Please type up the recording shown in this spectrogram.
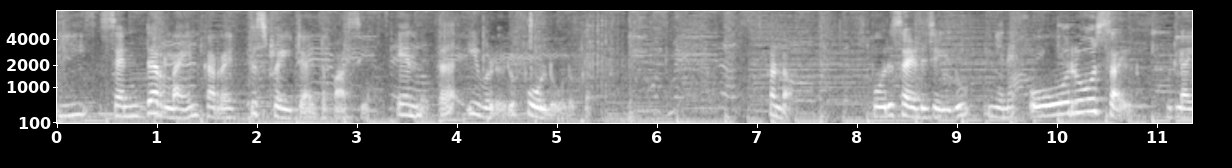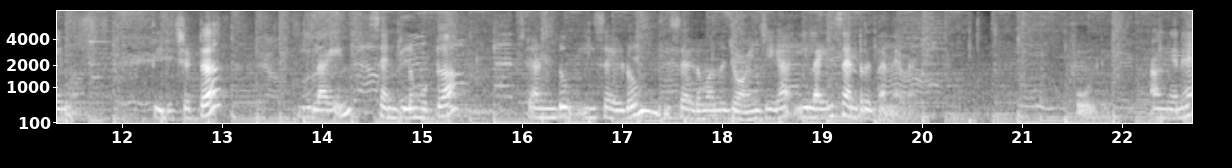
ഈ സെന്റർ ലൈൻ കറക്റ്റ് സ്ട്രെയിറ്റ് ആയിട്ട് പാസ് ചെയ്യാം. എന്നിട്ട് ഇവിടെ ഒരു ഫോൾഡ് കൊടുക്കുക. കണ്ടോ? അപ്പോൾ ഒരു സൈഡ് ചെയ്തു. ഇങ്ങനെ ഓരോ സൈഡും ഒരു ലൈൻ തിരിച്ചിട്ട് ഈ ലൈൻ സെന്ററിൽ മുട്ടുക. രണ്ടും ഈ സൈഡും ഈ സൈഡും വന്ന് ജോയിൻ ചെയ്യുക. ഈ ലൈൻ സെന്ററിൽ തന്നെ വേണം അങ്ങനെ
